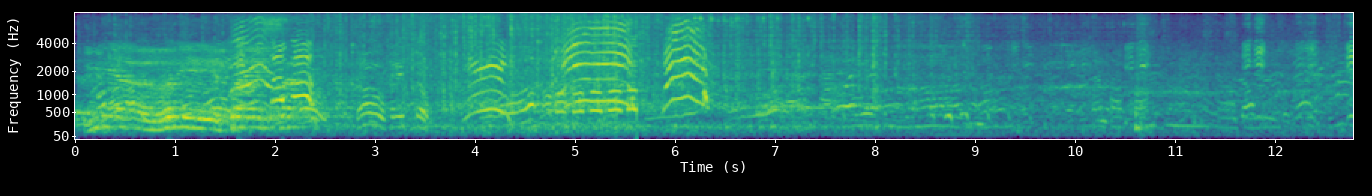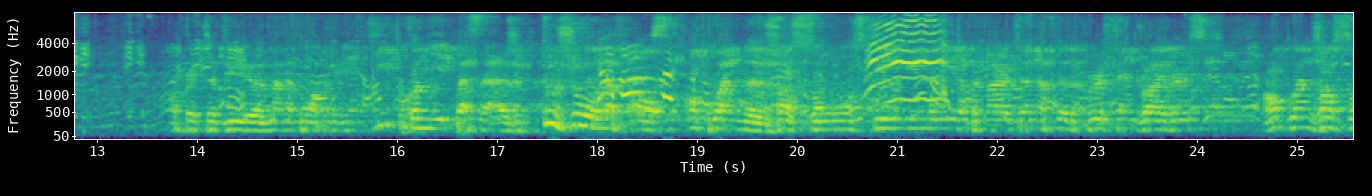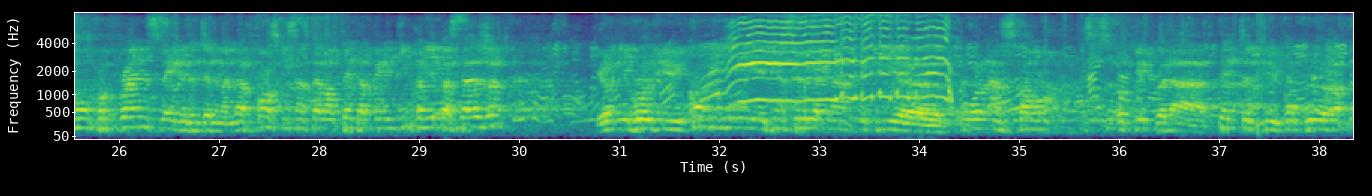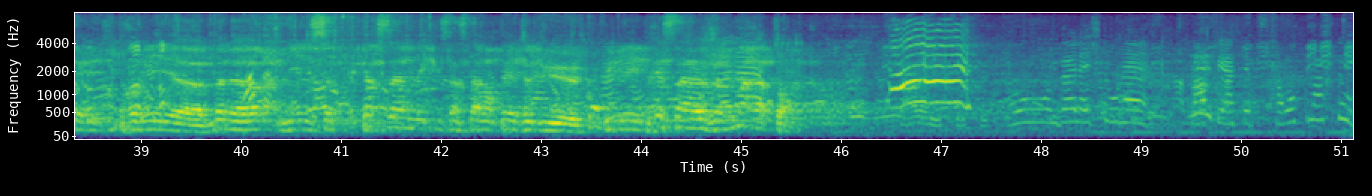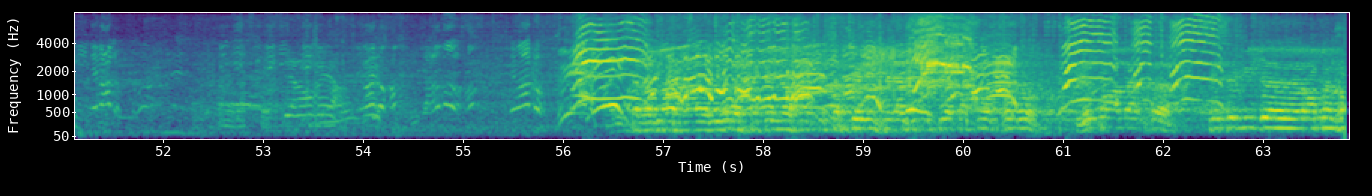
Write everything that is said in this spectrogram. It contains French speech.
Julia René Torres. En tête du marathon après les dix premiers passages, toujours la France, Antoine Janson, still in the lead of the marathon after the first 10 drivers. Antoine Janson for France, ladies and gentlemen. La France qui s'installe en tête après les dix premiers passages. Et au niveau du combiné, bien c'est le qui, euh, pour l'instant, occupe la tête du concours après les dix premiers euh, meneurs. Niels Persson qui s'installe en tête du combiné dressage marathon. Au niveau de chacun de. Le temps à battre, c'est celui de Antoine Jean-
